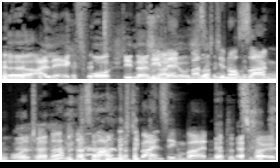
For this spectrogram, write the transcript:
Äh, alle Ex-Frau stehen da in Die, Reihe und was ich dir sagen, noch sagen wollte, ne? Das waren nicht die einzigen beiden. Hatte zwei,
